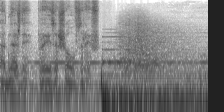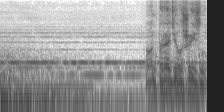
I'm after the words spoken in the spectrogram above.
Однажды произошел взрыв. Он породил жизнь,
